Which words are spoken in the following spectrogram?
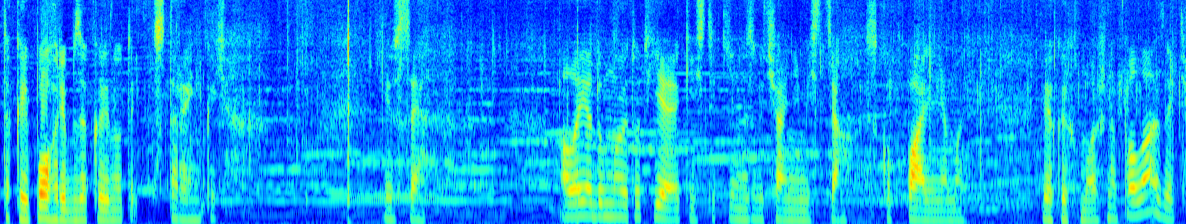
такий погріб закинутий, старенький. І все. Але я думаю, тут є якісь такі незвичайні місця з копальнями, в яких можна полазити.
